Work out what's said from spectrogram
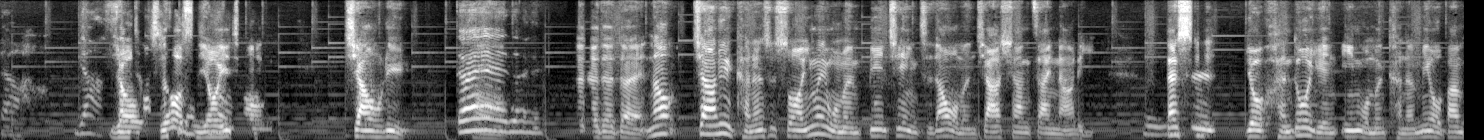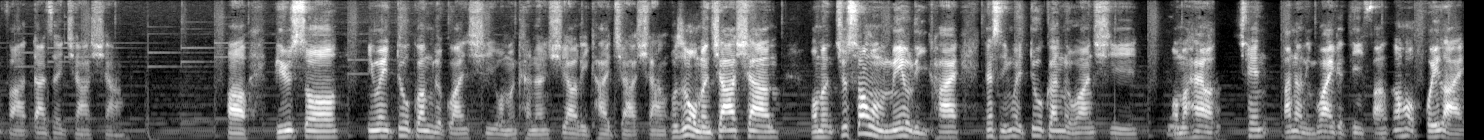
呀呀，有时候是有一种焦虑。对对对对对对，然后焦虑可能是说，因为我们毕竟知道我们家乡在哪里，嗯、但是。有很多原因，我们可能没有办法待在家乡，啊，比如说因为杜光的关系，我们可能需要离开家乡，或者我们家乡，我们就算我们没有离开，但是因为杜光的关系，我们还要先搬到另外一个地方，然后回来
